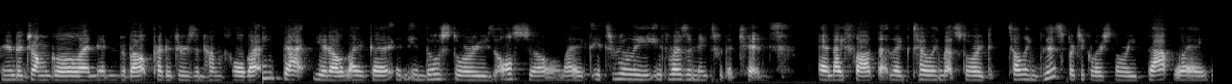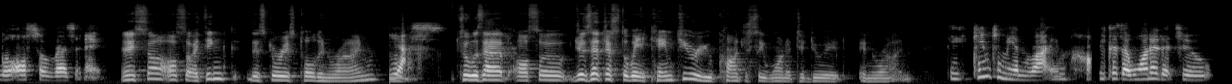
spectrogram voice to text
in the jungle and, and about predators and harmful. But I think that, you know, like uh, in, in those stories also, like it's really, it resonates with the kids. And I thought that like telling that story, telling this particular story that way will also resonate. And I saw also, I think the story is told in rhyme. Yes. So was that also, is that just the way it came to you or you consciously wanted to do it in rhyme? It came to me in rhyme because I wanted it to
